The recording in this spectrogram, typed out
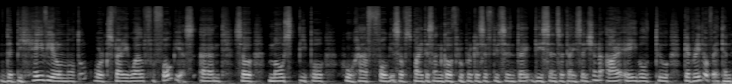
the behavioral model works very well for phobias. Um, so most people who have phobias of spiders and go through progressive desensitization are able to get rid of it. And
